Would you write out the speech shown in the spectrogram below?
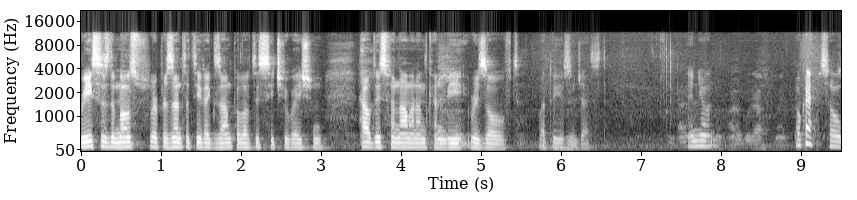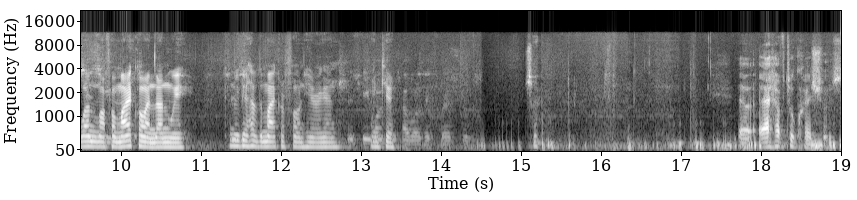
Greece is the most representative example of this situation. How this phenomenon can be resolved? What do you suggest? Anyone? I would ask my Okay, so one more for Michael, and then we can we have the microphone here again. Thank you. to cover the questions. Sure. Uh, I have two questions.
